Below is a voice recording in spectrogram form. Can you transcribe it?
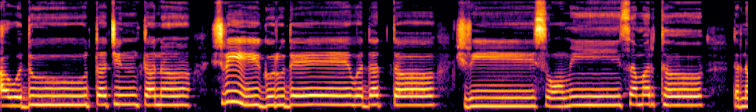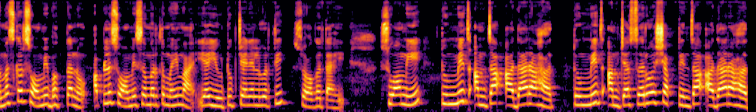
अवधूत चिंतन श्री गुरुदेव दत्त श्री स्वामी समर्थ. तर नमस्कार स्वामी भक्तांनो आपलं स्वामी समर्थ महिमा या यूट्यूब चॅनलवरती स्वागत आहे. स्वामी तुम्हीच आमचा आधार आहात तुम्हीच आमच्या सर्व शक्तींचा आधार आहात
